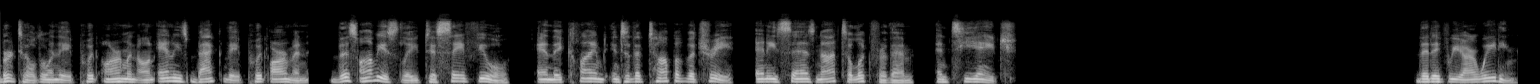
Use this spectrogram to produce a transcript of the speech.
Berthold when they put Armin on Annie's back they put Armin, this obviously to save fuel, and they climbed into the top of the tree, Annie says not to look for them, and th. That if we are waiting,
